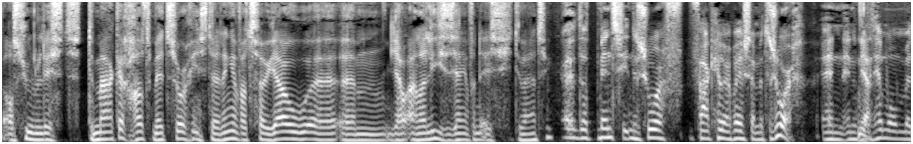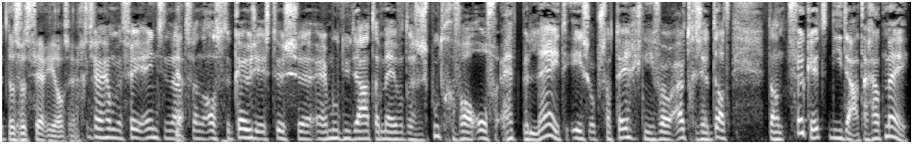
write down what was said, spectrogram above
als journalist te maken gehad met zorginstellingen? Wat zou jouw, uh, um, jouw analyse zijn van deze situatie? dat mensen in de zorg vaak heel erg bezig zijn met de zorg. En, en ik ja, helemaal met, dat is wat Ferry al zegt. Ik ben helemaal met Ferry eens inderdaad. Van als de keuze is tussen er moet nu data mee, want er is een spoedgeval, of het beleid is op strategisch niveau uitgezet dat, dan fuck it, die data gaat mee.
